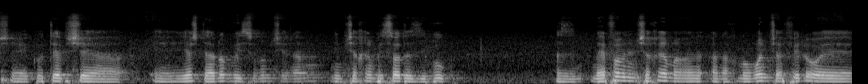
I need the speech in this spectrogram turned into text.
שכותב שיש תענוג ואיסורים שאינם נמשכים בסוד הזיווג. אז מאיפה הם נמשכים? אנחנו אומרים שאפילו אה,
